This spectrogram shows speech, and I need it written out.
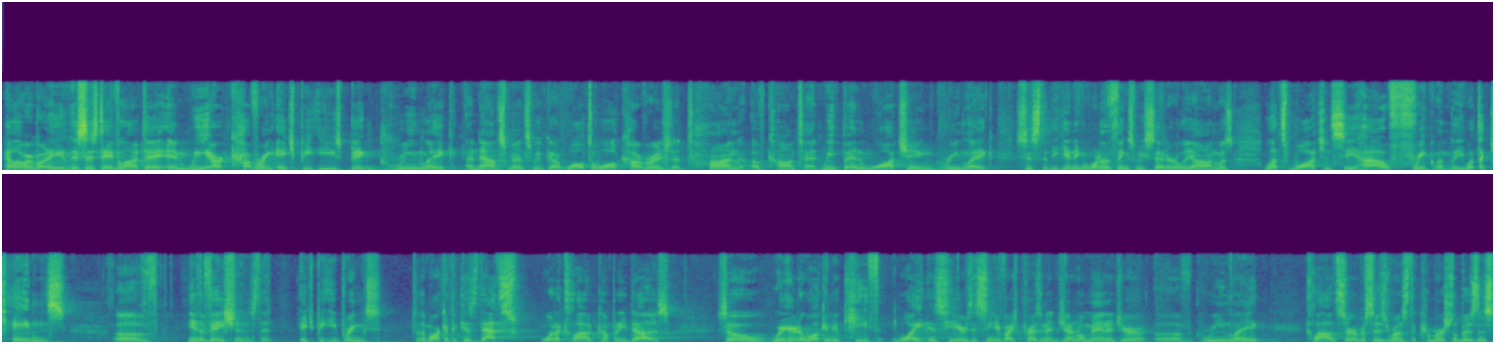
Hello everybody, this is Dave Vellante and we are covering HPE's big GreenLake announcements. We've got wall-to-wall -wall coverage, a ton of content. We've been watching GreenLake since the beginning and one of the things we said early on was, let's watch and see how frequently, what the cadence of innovations that HPE brings to the market because that's what a cloud company does. So we're here to welcome you. Keith White is here, he's the Senior Vice President and General Manager of GreenLake Cloud Services, runs the commercial business.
